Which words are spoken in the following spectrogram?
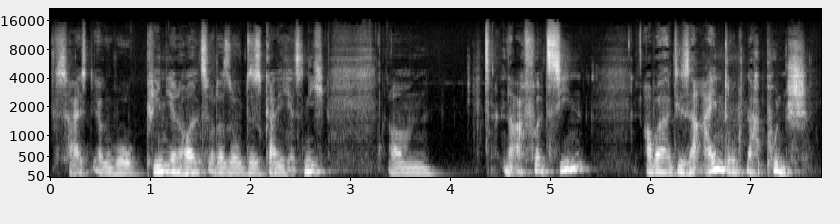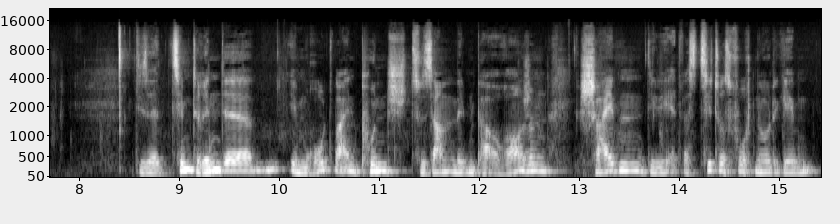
Das heißt irgendwo Pinienholz oder so, das kann ich jetzt nicht ähm, nachvollziehen. Aber dieser Eindruck nach Punsch, diese Zimtrinde im Rotweinpunsch zusammen mit ein paar Orangenscheiben, die die etwas Zitrusfruchtnote geben,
